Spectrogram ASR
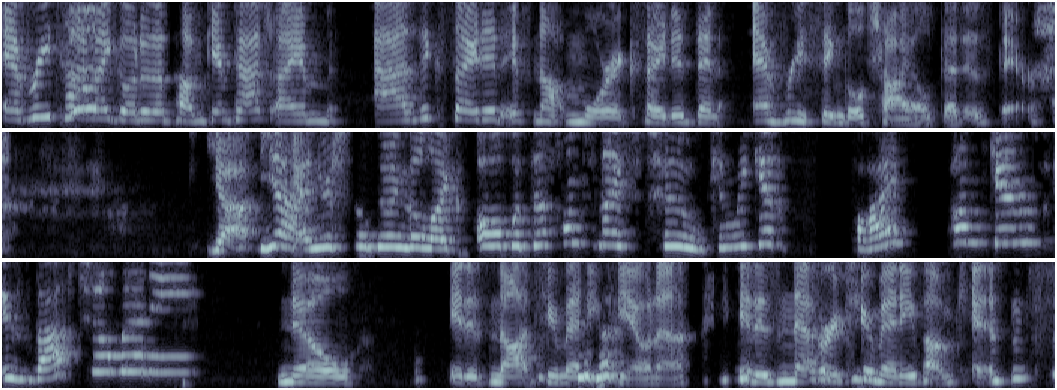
Every time I go to the pumpkin patch, I am as excited, if not more excited, than every single child that is there. Yeah, yeah, and you're still doing the like, oh, but this one's nice too. Can we get five pumpkins? Is that too many? No, it is not too many, Fiona. It is never too many pumpkins.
